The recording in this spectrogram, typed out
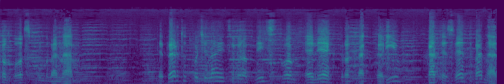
колгоспним ланам. Тепер тут починається виробництво електротракторів ХТЗ-12.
